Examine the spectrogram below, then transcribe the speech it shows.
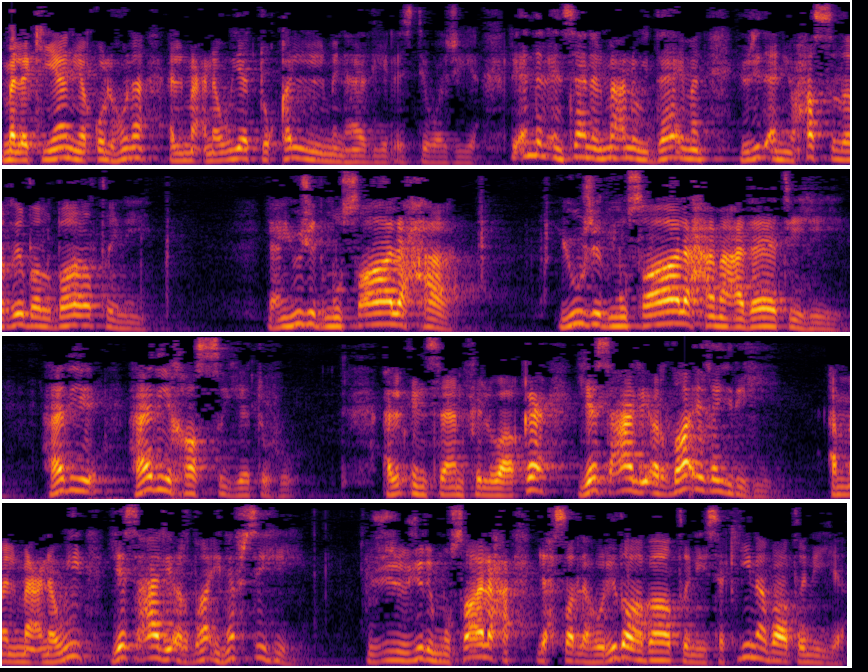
ملكيان يقول هنا المعنوية تقلل من هذه الازدواجية لأن الإنسان المعنوي دائما يريد أن يحصل الرضا الباطني. يعني يوجد مصالحة يوجد مصالحة مع ذاته. هذه هذه خاصيته. الإنسان في الواقع يسعى لإرضاء غيره أما المعنوي يسعى لإرضاء نفسه. يوجد مصالحة يحصل له رضا باطني سكينة باطنية.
